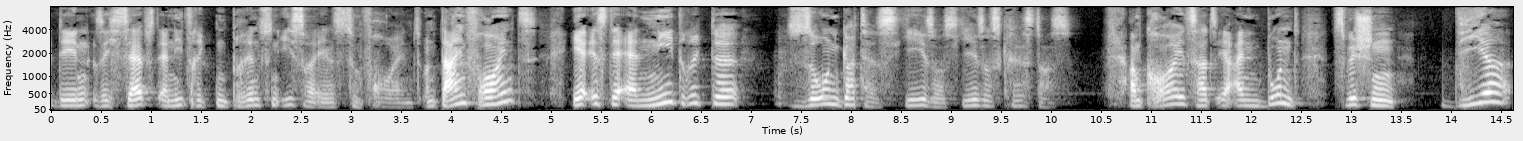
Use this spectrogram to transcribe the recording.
den sich selbst erniedrigten Prinzen Israels zum Freund. Und dein Freund, er ist der erniedrigte Sohn Gottes, Jesus, Jesus Christus. Am Kreuz hat er einen Bund zwischen dir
